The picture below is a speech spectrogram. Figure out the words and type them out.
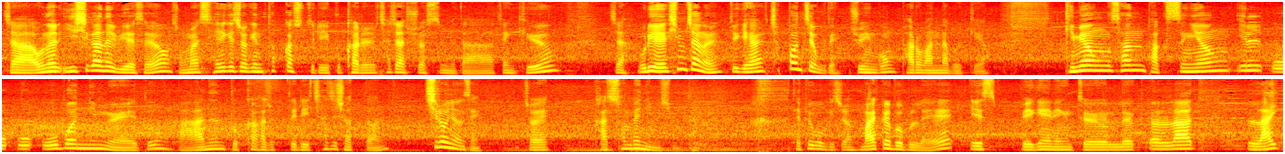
자 오늘 이 시간을 위해서요 정말 세계적인 톱 가수들이 북카를 찾아주셨습니다. Thank you 자 우리의 심장을 뛰게 할 첫 번째 무대 주인공 바로 만나볼게요. 김영선, 박승영 1555번님 외에도 많은 북카 가족들이 찾으셨던 75년생 저의 가수 선배님이십니다. 하, 대표곡이죠. 마이클 버블레의 It's beginning to look a lot like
